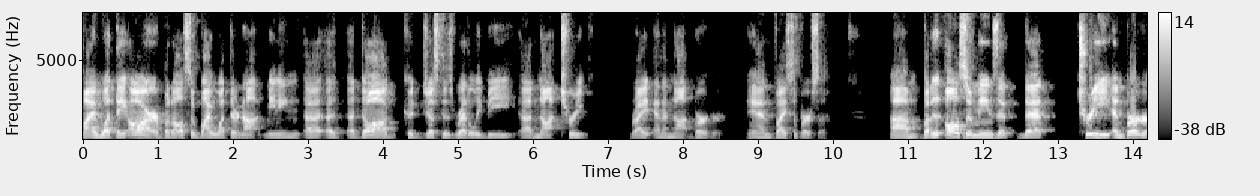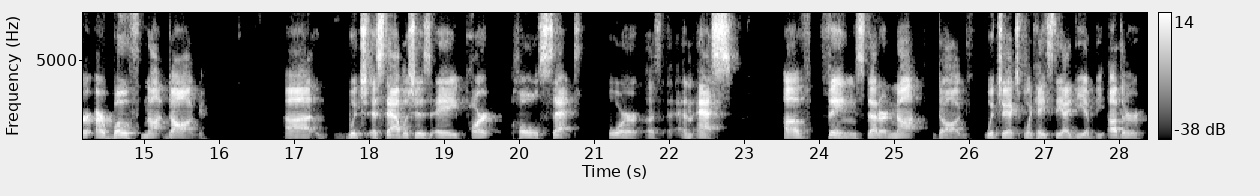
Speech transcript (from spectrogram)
by what they are, but also by what they're not. Meaning, uh, a, a dog could just as readily be a not tree, right, and a not burger, and vice versa. Um, but it also means that that tree and burger are both not dog, uh, which establishes a part whole set or a, an S of things that are not dog, which explicates the idea of the other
